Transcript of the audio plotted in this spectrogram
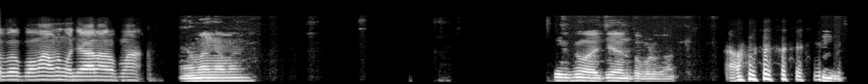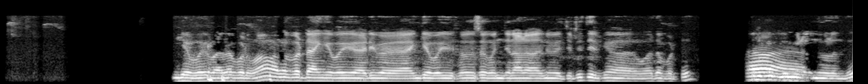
போய் போவான். அவனும் கொஞ்ச காலம் இருப்பான். ஆமாங்க ஆமாங்க. திருப்பி வச்சு அனுப்பப்படுவான். இங்க போய் வதப்படுவான். வதப்பட்டு அங்க போய் அடி அங்க போய் சொகுச கொஞ்ச நாள் அனுபவிச்சுட்டு திருப்பியும் வதப்பட்டு வந்து விழுந்து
